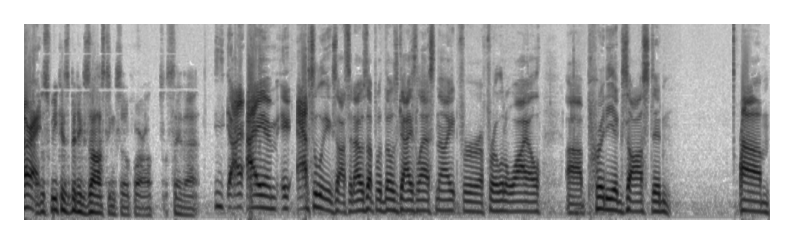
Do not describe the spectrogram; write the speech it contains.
All right. This week has been exhausting so far. I'll say that. I, I am absolutely exhausted. I was up with those guys last night for for a little while, uh, pretty exhausted. Um,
